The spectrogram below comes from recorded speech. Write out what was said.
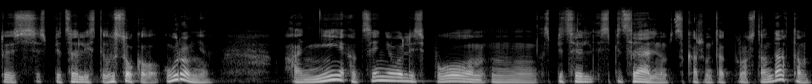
то есть специалисты высокого уровня, они оценивались по специаль... специальным, скажем так, про стандартам,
